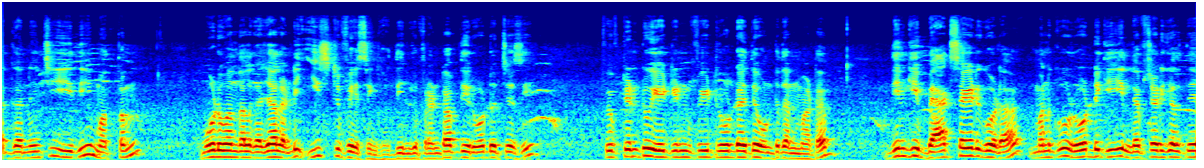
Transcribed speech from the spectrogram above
దగ్గర నుంచి ఇది మొత్తం మూడు వందల గజాలండి ఈస్ట్ ఫేసింగ్. దీనికి ఫ్రంట్ ఆఫ్ ది రోడ్ వచ్చేసి fifteen to eighteen feet road అయితే ఉంటుందన్నమాట. దీనికి బ్యాక్ సైడ్ కూడా మనకు రోడ్డుకి లెఫ్ట్ సైడ్కి వెళ్తే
